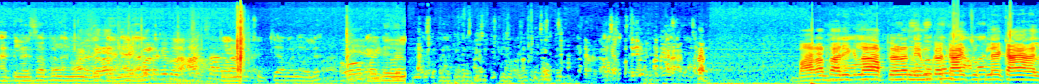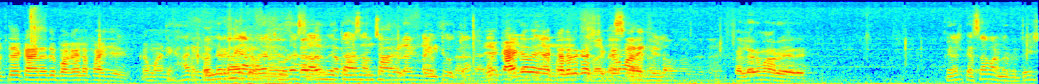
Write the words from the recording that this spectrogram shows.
हा कलरचा पण आम्ही आहोत चुट्या बनवलं. दिलं. बारा तारीखला आपल्याला नेमकं काय चुकलंय काय हलतंय काय नाही ते बघायला पाहिजे कमानी. हा कलरने आम्हाला थोडासा आज आज आमचा फुल नाईट होता. हे काय करायचं? कलर का स्टिकर मारायचे? कलर मारूया रे. कलर कसा मांडणार रुपेश?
